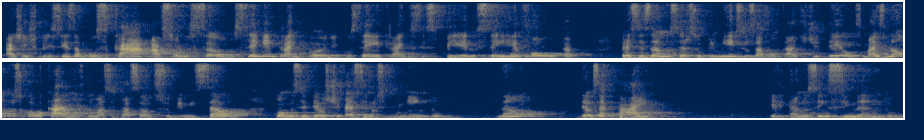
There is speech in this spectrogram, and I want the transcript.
a gente precisa buscar a solução sem entrar em pânico, sem entrar em desespero, sem revolta, Precisamos ser submissos à vontade de Deus, mas não nos colocarmos numa situação de submissão como se Deus estivesse nos punindo. Não, Deus é Pai. Ele está nos ensinando.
